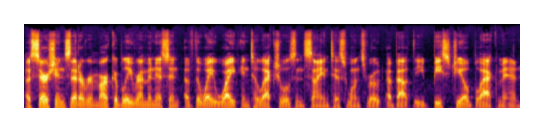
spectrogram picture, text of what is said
Assertions that are remarkably reminiscent of the way white intellectuals and scientists once wrote about the bestial black man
